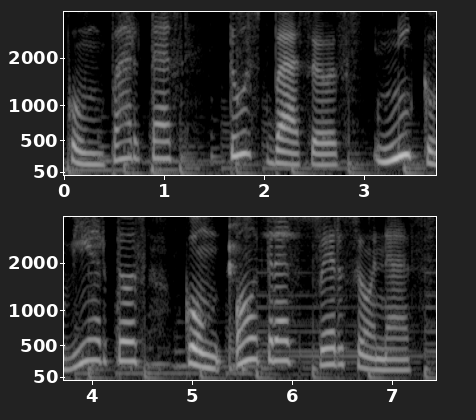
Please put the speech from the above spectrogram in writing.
compartas tus vasos ni cubiertos con otras personas.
